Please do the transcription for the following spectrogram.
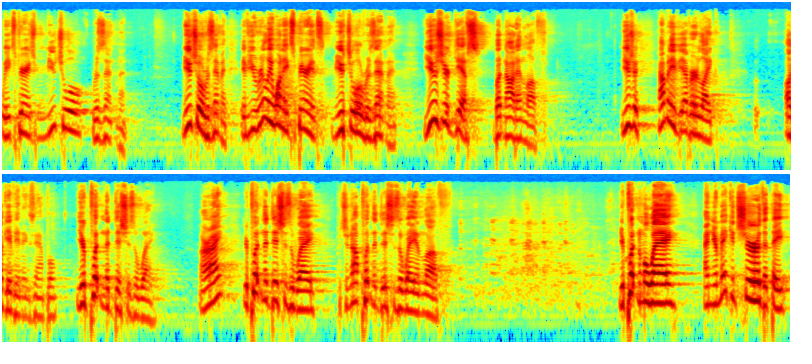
we experience mutual resentment. Mutual resentment. If you really want to experience mutual resentment, use your gifts, but not in love. Use your, how many of you ever, like, I'll give you an example. You're putting the dishes away, all right? You're putting the dishes away, but you're not putting the dishes away in love. You're putting them away, and you're making sure that they,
